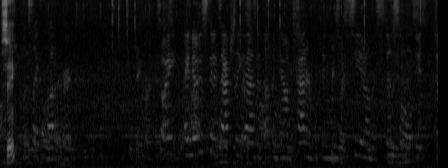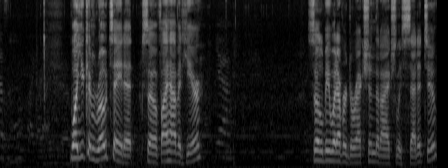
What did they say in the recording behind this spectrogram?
See? Looks like a lot of work. So I, I noticed that it's actually has an up and down pattern, but then when you see it on the stencil, it doesn't look like that. Well, you can rotate it. So if I have it here, Yeah. so it'll be whatever direction that I actually set it to.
